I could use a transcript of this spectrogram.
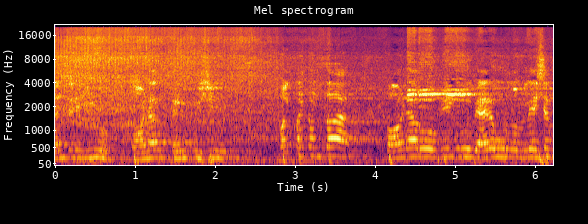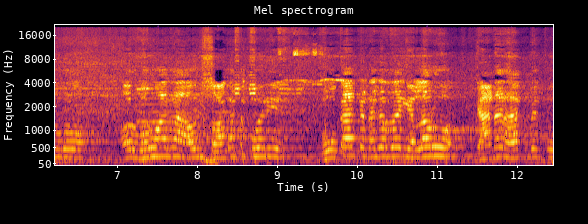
ಅಂತೇಳಿ ಇವು ಪೌಣ್ಯಾರ ಕೈ ಖುಷಿ. ಬರ್ತಕ್ಕಂಥ ಪೌಣ್ಯಾರು ಬೀಗರು ಬೇರೆ ಊರಿನ ರಿಲೇಷನ್ಗಳು ಅವ್ರು ಬರುವಾಗ ಅವ್ರಿಗೆ ಸ್ವಾಗತ ಕೋರಿ ಗೋಕಾಕ ನಗರದಾಗ ಎಲ್ಲರೂ ಬ್ಯಾನರ್ ಹಾಕಬೇಕು.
